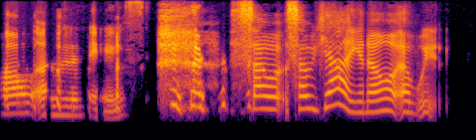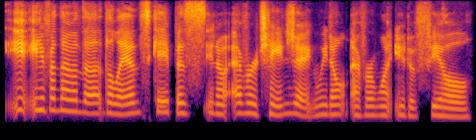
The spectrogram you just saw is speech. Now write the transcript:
all of the things. so so yeah, you know, uh, we even though the the landscape is you know ever changing we don't ever want you to feel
